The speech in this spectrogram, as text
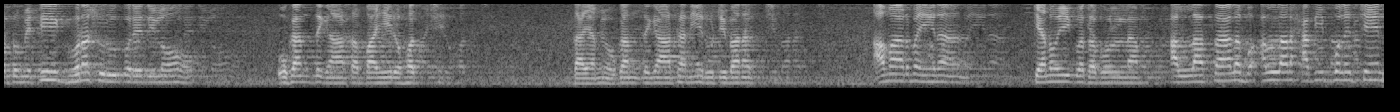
অটোমেটিক ঘোরা শুরু করে দিল। ওখান থেকে আটা বাহির হচ্ছে। তাই আমি ওখান থেকে আটা নিয়ে রুটি বানাচ্ছি। আমার ভাইরা কেন এই কথা বললাম? আল্লাহ তাআলা আল্লাহর হাবিব বলেছেন,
